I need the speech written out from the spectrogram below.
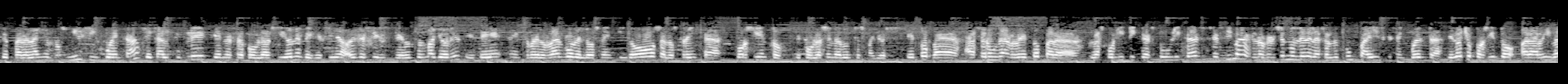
que para el año 2050 se calcule que nuestra población envejecida, es decir, de adultos mayores, esté dentro del rango de los 22 a los 30% de población de adultos mayores. Esto va a ser un gran reto para las políticas públicas. Se estima en la Organización Mundial de la Salud que un país que se encuentra del 8% para arriba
